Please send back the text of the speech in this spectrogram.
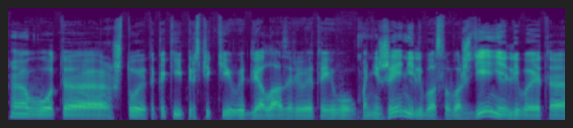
вот, что это, какие перспективы для Лазарева, это его понижение, либо освобождение, либо это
